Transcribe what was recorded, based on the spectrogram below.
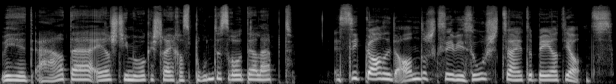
Wie hat er den ersten Morgenstreich als Bundesrat erlebt? Es war gar nicht anders gewesen, wie sonst, sagt der Beat Jans.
